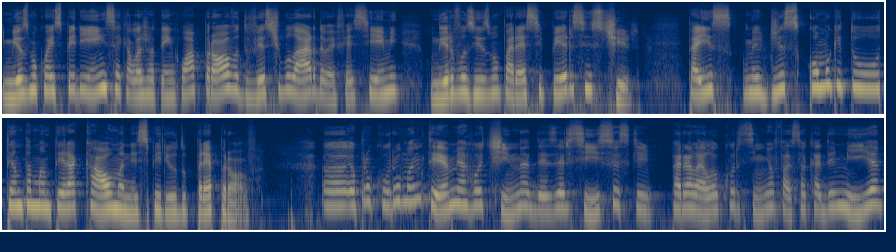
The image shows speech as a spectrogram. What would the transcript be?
e, mesmo com a experiência que ela já tem com a prova do vestibular da UFSM, o nervosismo parece persistir. Thaís, me diz como que tu tenta manter a calma nesse período pré-prova. Uh, eu procuro manter a minha rotina de exercícios, que paralelo ao cursinho eu faço academia,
